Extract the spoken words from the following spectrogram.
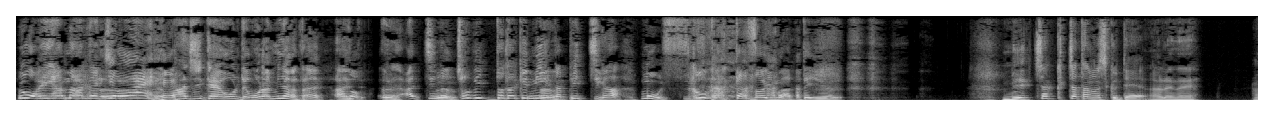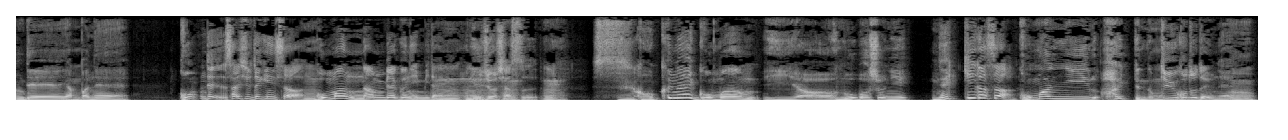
うお、山口おいマジかよ、俺、でも俺は見なかった。あの、うんあっちのちょびっとだけ見えたピッチが、もうすごかったぞ、今っていう。めちゃくちゃ楽しくて。あれね。で、やっぱね、ごで、最終的にさ、5万何百人みたいな入場者数。うん。すごくない ?5 万。いやー、あの場所に？熱気がさ、5万人いる、入ってんだもん。っていうことだよね。うん。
